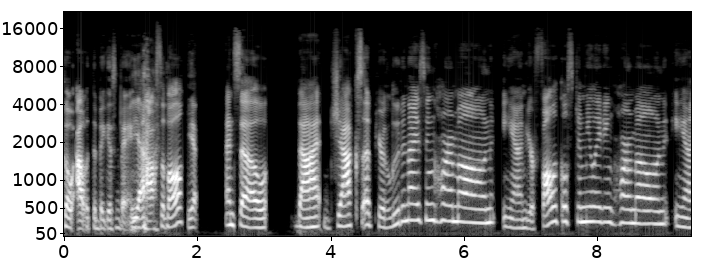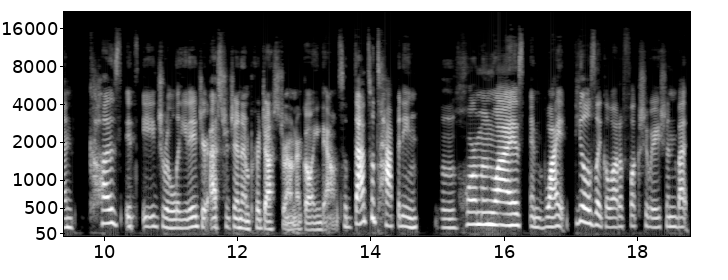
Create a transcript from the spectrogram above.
go out with the biggest bang Yeah. possible. Yep. And so that jacks up your luteinizing hormone and your follicle stimulating hormone. And because it's age related, your estrogen and progesterone are going down. So that's what's happening Mm. hormone wise and why it feels like a lot of fluctuation, but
